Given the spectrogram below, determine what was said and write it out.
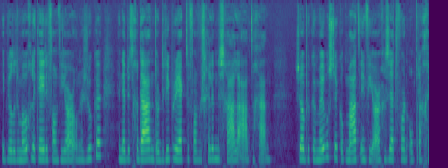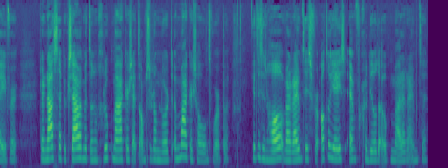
Ik wilde de mogelijkheden van VR onderzoeken en heb dit gedaan door drie projecten van verschillende schalen aan te gaan. Zo heb ik een meubelstuk op maat in VR gezet voor een opdrachtgever. Daarnaast heb ik samen met een groep makers uit Amsterdam Noord een makershal ontworpen. Dit is een hal waar ruimte is voor ateliers en voor gedeelde openbare ruimte.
